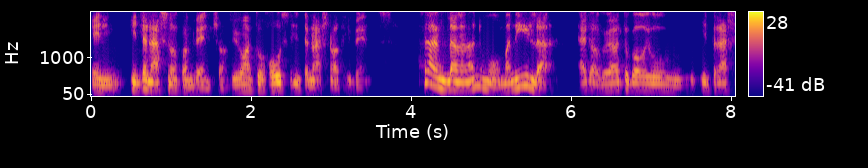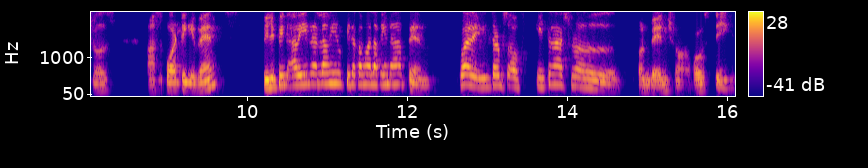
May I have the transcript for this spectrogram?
in international conventions. We want to host international events. Saan lang ang ano mo? Manila. Eto, we want to go to international uh, sporting events. Philippine Arena lang yung pinakamalaki natin. Well, in terms of international convention or hosting,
